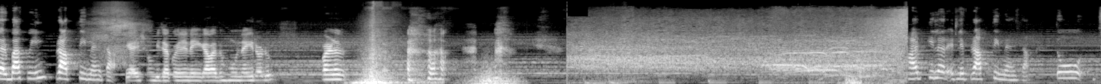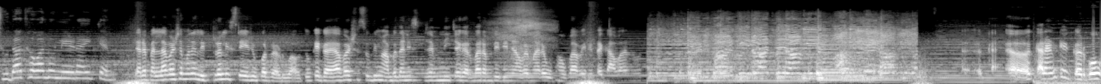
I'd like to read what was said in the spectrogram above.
Garba queen પ્રાપ્તિ મહેતા. ગાઈશ હું બીજા કોઈને નહીં ગાવા દઉં હું નહીં રડું. પણ હાર્ટ કિલર એટલે પ્રાપ્તિ મહેતા. તો જુદા થવાનો નિર્ણય કેમ? ત્યારે પહેલા વર્ષે મને લિટરલી સ્ટેજ ઉપર રડવું આવતું કે ગયા વર્ષ સુધી હું આ બધાની જેમ નીચે ગરબા રમતી હતી ને હવે મારે ઊભા ઊભા આવી રીતે ગાવાનું કારણ કે ગરબો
